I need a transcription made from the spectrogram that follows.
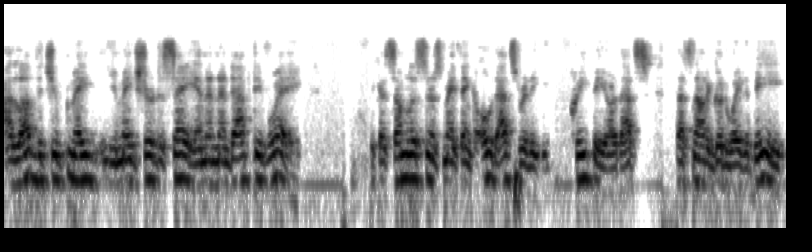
I love that you made you made sure to say in an adaptive way, because some listeners may think, "Oh, that's really creepy," or "That's that's not a good way to be."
